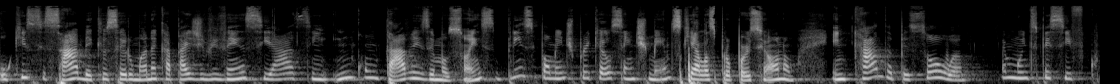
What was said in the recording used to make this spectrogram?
o que se sabe é que o ser humano é capaz de vivenciar assim incontáveis emoções, principalmente porque os sentimentos que elas proporcionam em cada pessoa é muito específico.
